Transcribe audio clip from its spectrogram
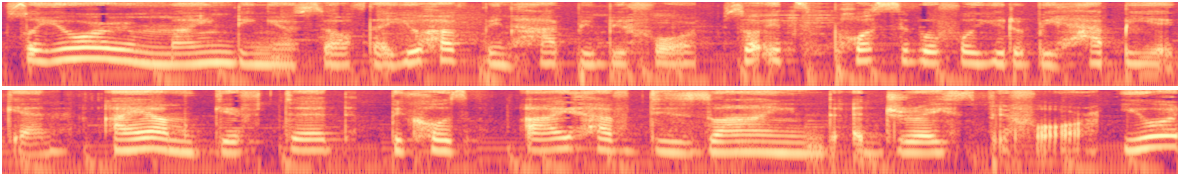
So you are reminding yourself that you have been happy before. So it's possible for you to be happy again. I am gifted because I have designed a dress before. You're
